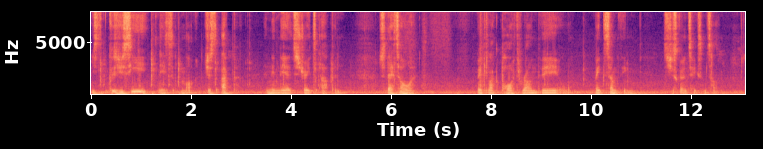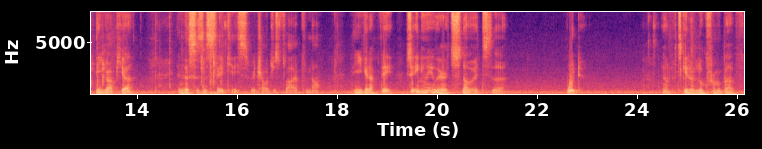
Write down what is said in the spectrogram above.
Because you, you, see there's just up and then there it's straight up and so that's how I make like a path around there or make something. It's just going to take some time. Then you go up here and this is a staircase which I'll just fly up for now then you get up there. So anywhere where it's snow it's the uh, wood. Yeah let's get a look from above.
